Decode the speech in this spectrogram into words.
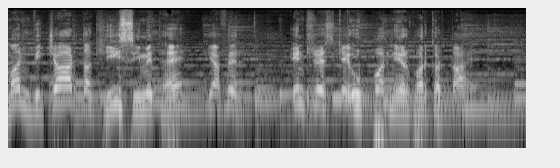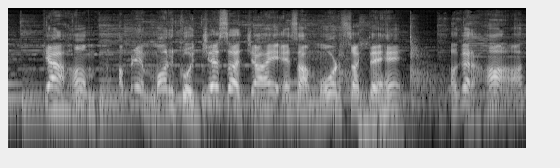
मन विचार तक ही सीमित है या फिर इंटरेस्ट के ऊपर निर्भर करता है? क्या हम अपने मन को जैसा चाहे ऐसा मोड़ सकते हैं? अगर हाँ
